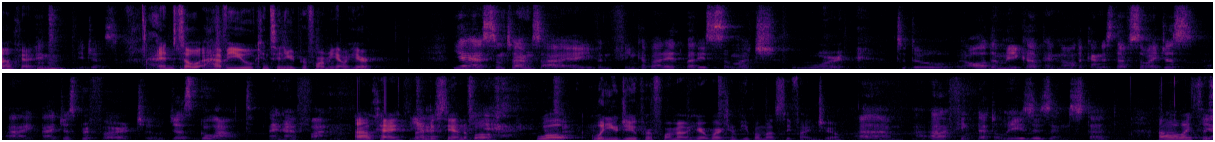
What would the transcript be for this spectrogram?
Okay. Mm-hmm. it just. And so have you continued performing out here? Yeah, sometimes I even think about it, but it's so much work to do all the makeup and all the kind of stuff. So I just, I, I just prefer to just go out and have fun. Okay, Yeah. understandable. Well, when you do perform out here, where can people mostly find you? Um, I, I think that Oasis and stuff. Oh, Oasis. Yeah.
